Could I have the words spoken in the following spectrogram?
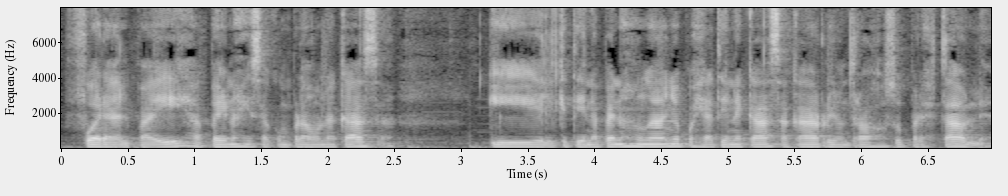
fuera del país apenas y se ha comprado una casa. Y el que tiene apenas un año pues ya tiene casa, carro y un trabajo súper estable.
